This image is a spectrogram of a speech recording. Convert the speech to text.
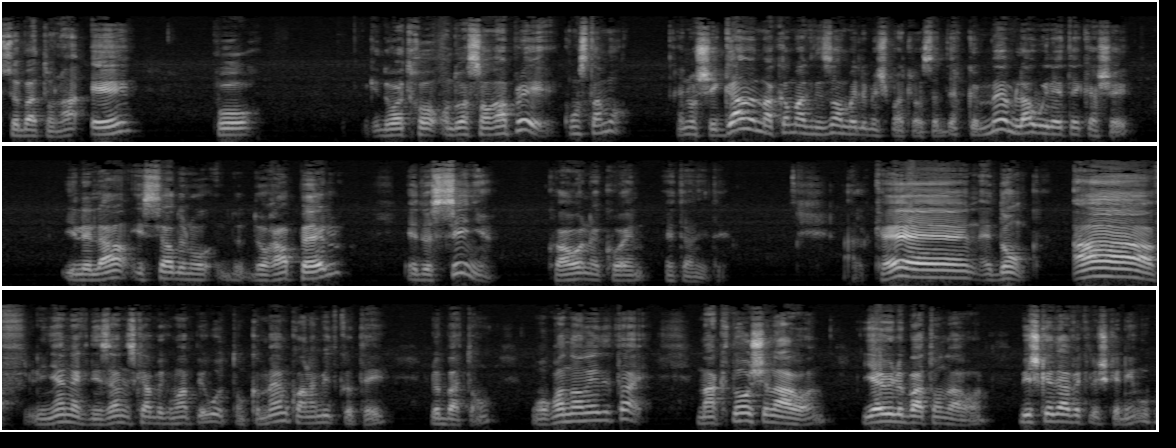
ce bâton-là est pour. Doit être, on doit s'en rappeler constamment. C'est-à-dire que même là où il été caché, il est là, il sert de, de, rappel et de signe qu'Aaron est Cohen éternité. Et donc, Af, donc même quand on a mis de côté le bâton, on rentre dans les détails. Makno chez Aaron, il y a eu le bâton d'Aaron, Bishkeda avec les Shkedim, ou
